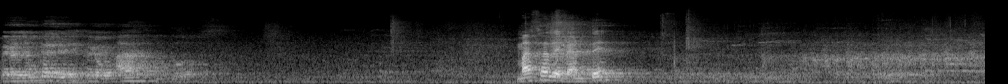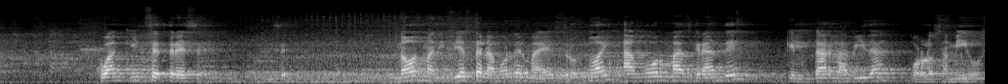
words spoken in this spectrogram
Pero nunca les, pero haz con todos. Más adelante, Juan 15, 13, dice, no os manifiesta el amor del Maestro, no hay amor más grande que el dar la vida por los amigos.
